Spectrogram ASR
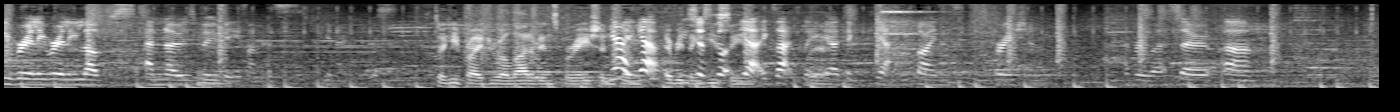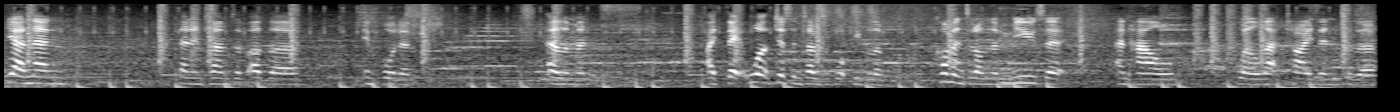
he really, really loves and knows Mm. movies, and So he probably drew a lot of inspiration yeah, from yeah, everything he's he's, got, seen. yeah, exactly. Yeah. Yeah. I think yeah, he finds inspiration everywhere. So um, yeah, and then then in terms of other important elements, I think well, just in terms of what people have commented on the Mm. music and how well that ties into the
